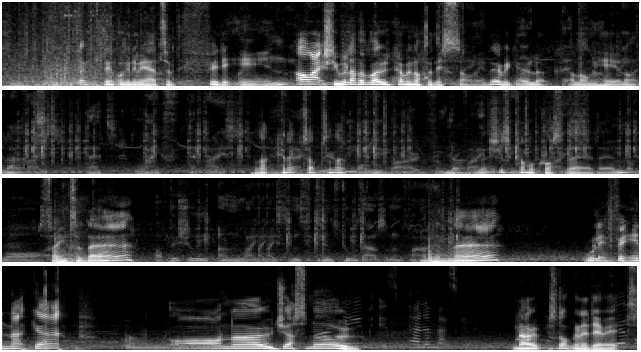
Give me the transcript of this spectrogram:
I don't think we're going to be able to fit it in. Oh, actually, we'll have a road coming off of this side. There we go, look. Along here, like that. Will that connect up to that one? No, let's just come across there then. Say to there. And in there. Will it fit in that gap? Oh no, just no. No, it's not going to do it.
